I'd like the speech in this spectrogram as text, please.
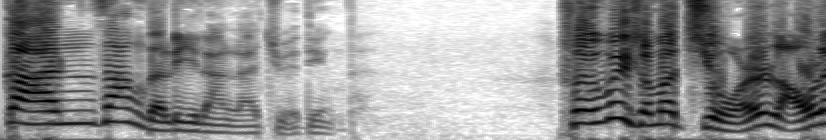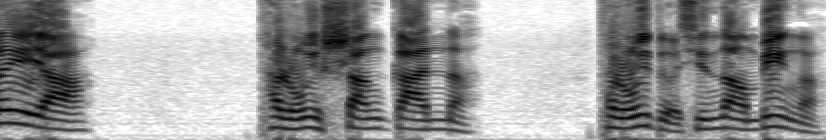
肝脏的力量来决定的。所以为什么久而劳累呀？它容易伤肝呢？它容易得心脏病啊？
